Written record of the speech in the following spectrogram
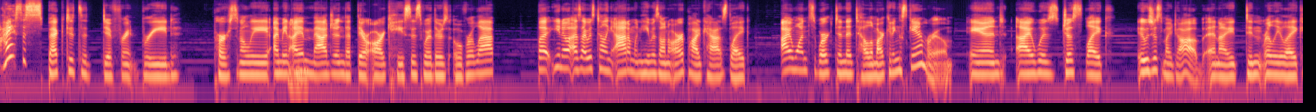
I suspect it's a different breed personally. I mean, I imagine that there are cases where there's overlap. But, you know, as I was telling Adam when he was on our podcast, like, I once worked in a telemarketing scam room and I was just like, it was just my job. And I didn't really like,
